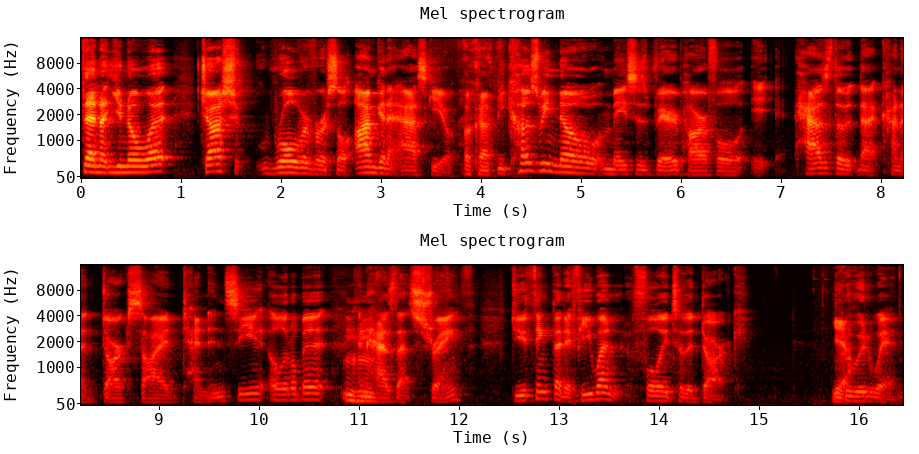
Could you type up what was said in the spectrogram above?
Then you know what, Josh, role reversal. I'm gonna ask you. Okay. Because we know Mace is very powerful. It has the that kind of dark side tendency a little bit, Mm-hmm. and has that strength. Do you think that if he went fully to the dark, Yeah. who would win,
